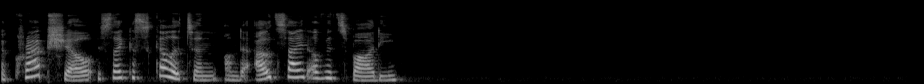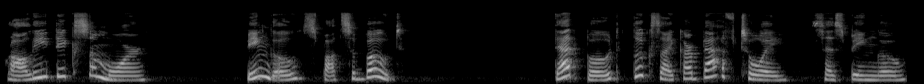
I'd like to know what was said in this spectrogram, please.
A crab shell is like a skeleton on the outside of its body. Rolly digs some more. Bingo spots a boat. That boat looks like our bath toy says Bingo.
